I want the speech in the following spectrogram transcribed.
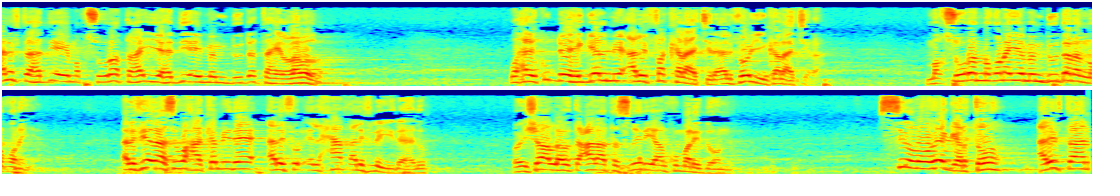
Alifta haddii ay maqsuuro tahay iyo haddii ay mamduudo tahay labadu waxay ku dheehgelmi alifo kalaa jira alifooyin kalaa jira. Maqsuuro noqonaya mamduudana noqonaya. Alifyadaasi waxaa ka mid eh alifulilxaaq alif la yidhaahdo. Oo insha allahu tacaala tashiiri aan ku mari doono. Si looga garto aliftan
